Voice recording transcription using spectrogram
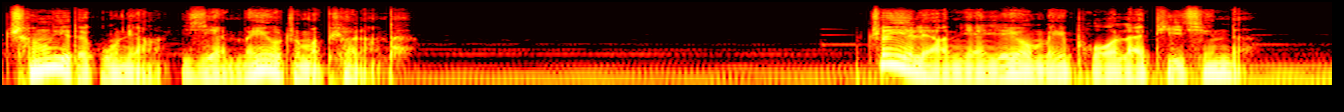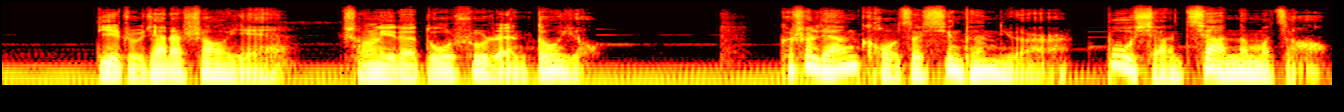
城里的姑娘也没有这么漂亮的。这一两年也有媒婆来提亲的，地主家的少爷，城里的读书人都有。可是两口子心疼女儿，不想嫁那么早，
